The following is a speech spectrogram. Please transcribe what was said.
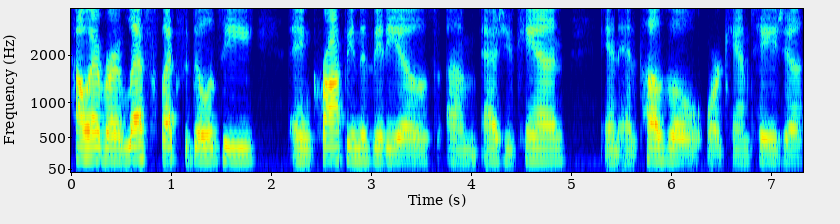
However, less flexibility in cropping the videos um, as you can in Edpuzzle or Camtasia.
